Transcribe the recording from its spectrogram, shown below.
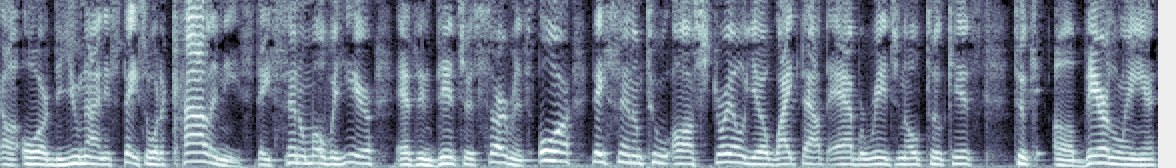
uh, or the United States or the colonies. They sent them over here as indentured servants, or they sent them to Australia, wiped out the Aboriginal, took his took uh, their land,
